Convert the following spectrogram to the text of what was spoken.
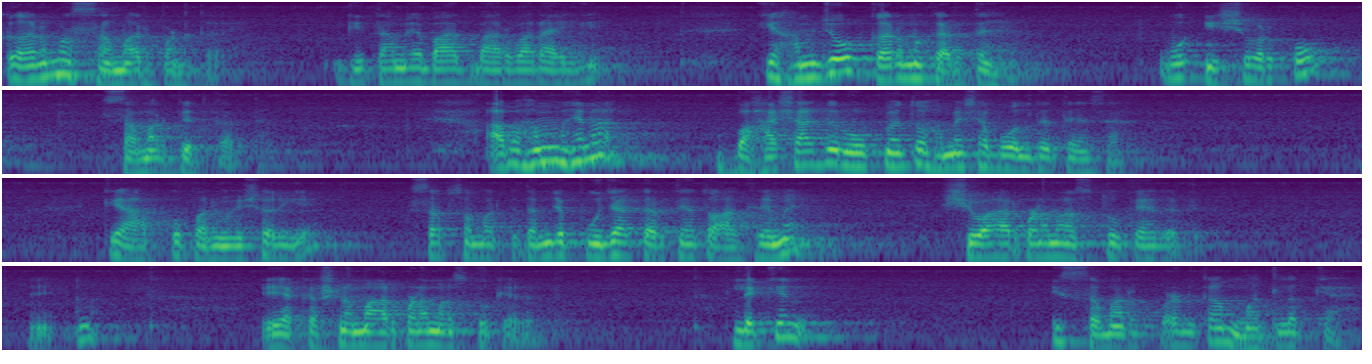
कर्म समर्पण करें। गीता में बात बार बार आएगी कि हम जो कर्म करते हैं, वो ईश्वर को समर्पित करते हैं। अब हम, है ना भाषा के रूप में तो हमेशा बोल देते हैं सर, कि आपको परमेश्वर ये सब समर्पित हम जब पूजा करते हैं तो आखिरी में शिवार्पण मस्तु कह देते है। ना? या कृष्णमार्पण मस्तु कह देते लेकिन इस समर्पण का मतलब क्या है?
